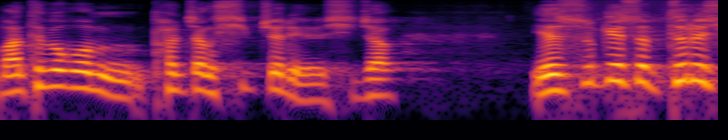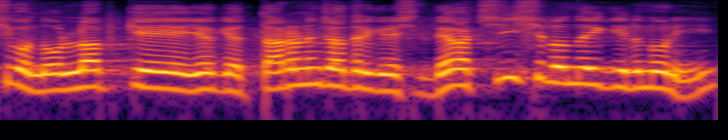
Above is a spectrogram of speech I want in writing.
마태복음 8장 10절이에요. 시작. 예수께서 들으시고 놀랍게 여겨 따르는 자들에게 이르시되 내가 진실로 너에게 이르노니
